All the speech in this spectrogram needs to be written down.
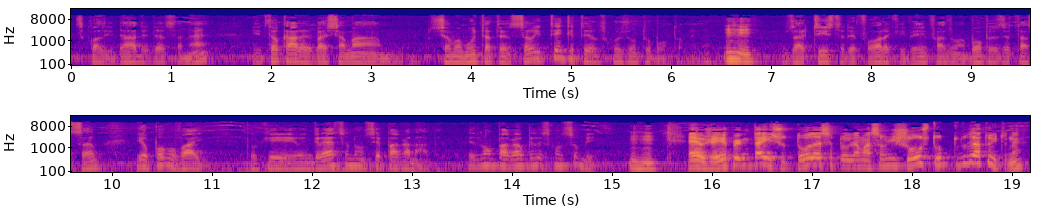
dessa qualidade, dessa, né? Então, cara, vai chamar, chama muita atenção e tem que ter os conjuntos bons também. Uhum. Os artistas de fora que vêm, fazem uma boa apresentação e o povo vai. Porque o ingresso não se paga nada. Eles vão pagar o que eles consumirem. Uhum. É, eu já ia perguntar isso. Toda essa programação de shows, tudo, tudo gratuito, né?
